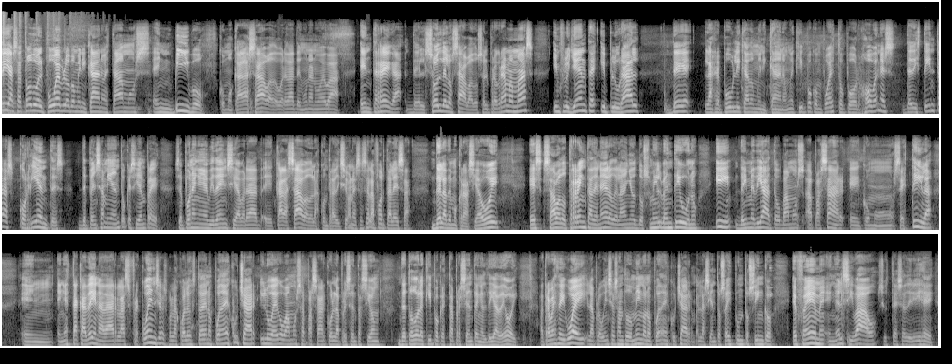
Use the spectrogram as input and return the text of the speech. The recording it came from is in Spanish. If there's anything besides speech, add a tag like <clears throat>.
Días a todo el pueblo dominicano. Estamos en vivo, como cada sábado, ¿verdad? En una nueva entrega del Sol de los Sábados, el programa más influyente y plural de la República Dominicana. Un equipo compuesto por jóvenes de distintas corrientes de pensamiento que siempre se ponen en evidencia, ¿verdad? Eh, cada sábado las contradicciones. Esa es la fortaleza de la democracia. Hoy es sábado 30 de enero del año 2021 y de inmediato vamos a pasar, eh, como se estila en, en esta cadena, dar las frecuencias por las cuales ustedes nos pueden escuchar y luego vamos a pasar con la presentación de todo el equipo que está presente en el día de hoy. A través de Higüey, la provincia de Santo Domingo, nos pueden escuchar en la 106.5 FM en el Cibao, si usted se dirige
